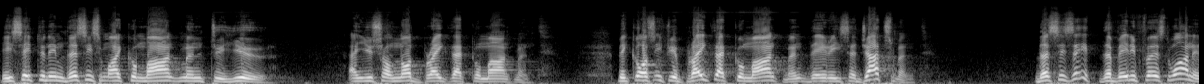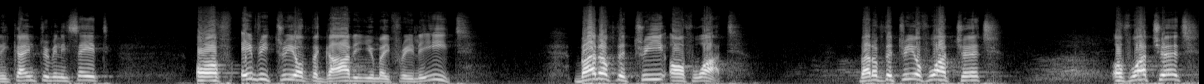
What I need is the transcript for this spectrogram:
He said to him, This is my commandment to you, and you shall not break that commandment. Because if you break that commandment, there is a judgment. This is it, the very first one. And he came to me and he said, Of every tree of the garden you may freely eat. But of the tree of what? But of the tree of what, church? Of what, church?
